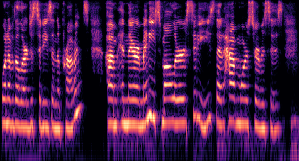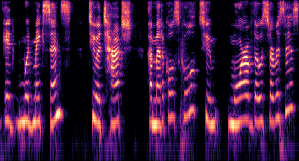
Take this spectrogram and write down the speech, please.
one of the largest cities in the province. Um, and there are many smaller cities that have more services. It would make sense to attach a medical school to more of those services.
